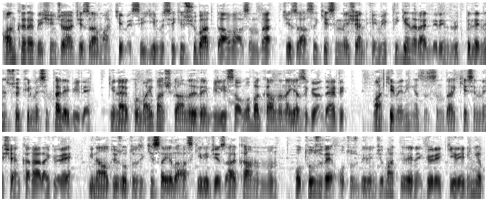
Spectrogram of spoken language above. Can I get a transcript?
Ankara 5. Ağır Ceza Mahkemesi 28 Şubat davasında cezası kesinleşen emekli generallerin rütbelerinin sökülmesi talebiyle Genelkurmay Başkanlığı ve Milli Savunma Bakanlığı'na yazı gönderdi. Mahkemenin yazısında kesinleşen karara göre 1632 sayılı askeri ceza kanununun 30 ve 31. maddelerine göre gereğinin yapılması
